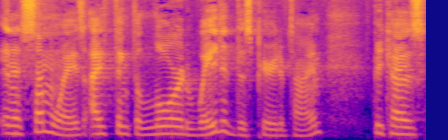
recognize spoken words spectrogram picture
in some ways, I think the Lord waited this period of time because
